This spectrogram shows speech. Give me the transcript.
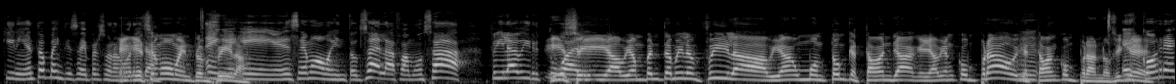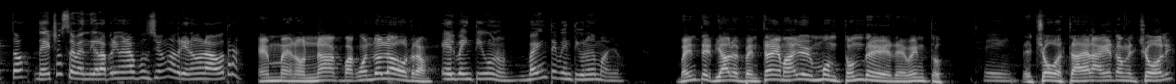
526 personas. En ahorita. ese momento, en fila. En ese momento, o sea, la famosa fila Y virtual. si habían 20 mil en fila, había un montón que estaban ya, que ya habían comprado y que estaban comprando. Así que Mm. Es correcto. De hecho, se vendió la primera función, abrieron la otra. en menos nada. ¿Para cuándo es la otra? El 21, 20 y 21 de mayo. 20, diablo, el 20 de mayo hay un montón de, de eventos. Sí. De show, está De La Gueto en el Choli,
